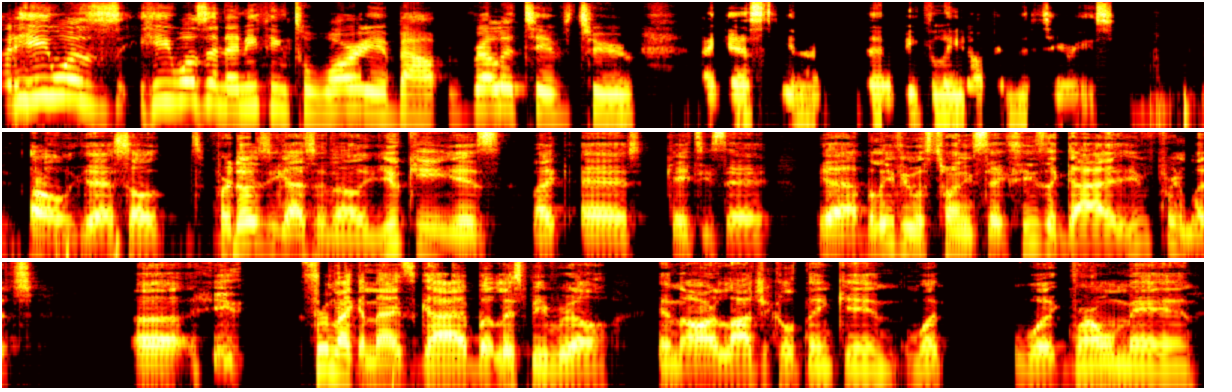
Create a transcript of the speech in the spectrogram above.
But he was he wasn't anything to worry about relative to, I guess, you know, the big lead up in the series. Oh yeah. So for those of you guys who know, Yuki is like as Katie said. Yeah, I believe he was 26. He's a guy. He was pretty much. Uh, he seemed like a nice guy, but let's be real. In our logical thinking, what what grown man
